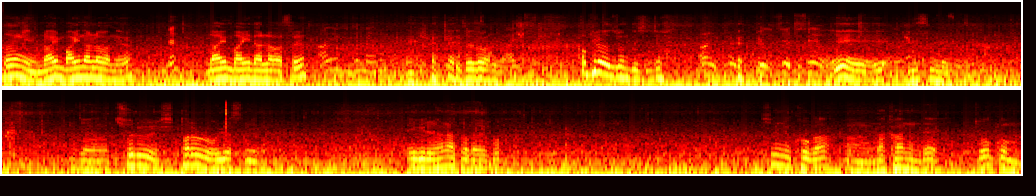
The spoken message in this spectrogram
사장님 라인 많이 날라갔네요. 네? 라인 많이 날라갔어요? 아니 괜찮아요 죄송합니다. 아니, 커피라도 좀 드시죠. 아니 그, 그 드세요 예예예 예, 있습니다. 이제 추를 18호로 올렸습니다. 애기를 하나 더 달고 16호가 어, 낙하하는데 조금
